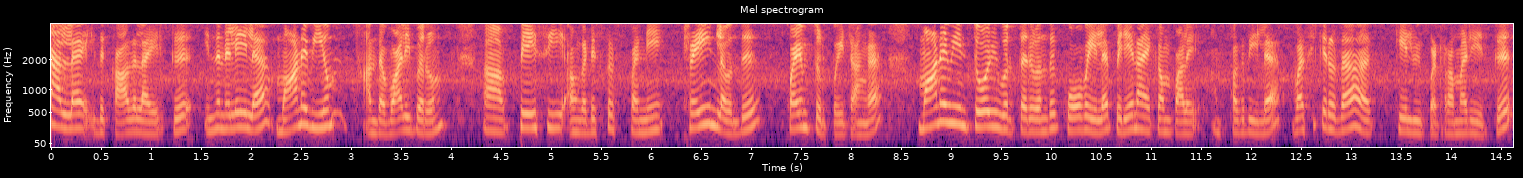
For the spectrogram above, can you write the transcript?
நாளில் இது காதலாயிருக்கு. இந்த நிலையில் மாணவியும் அந்த வாலிபரும் பேசி அவங்க டிஸ்கஸ் பண்ணி ட்ரெயினில் வந்து கோயம்புத்தூர் போயிட்டாங்க. மாணவியின் தோழி ஒருத்தர் வந்து கோவையில் பெரியநாயக்கம்பாளையம் பகுதியில் வசிக்கிறதா கேள்விப்படுற மாதிரி இருக்குது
